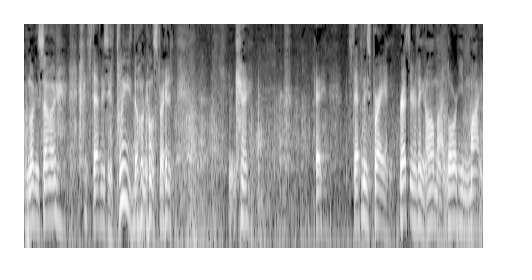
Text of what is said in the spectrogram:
I'm looking at some of you. Stephanie said, please don't illustrate it. Okay. Okay. Stephanie's praying. The rest of you are thinking, oh my Lord, he might.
